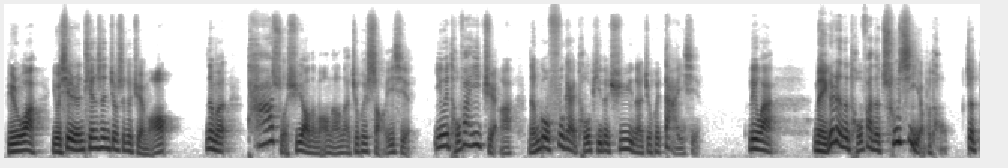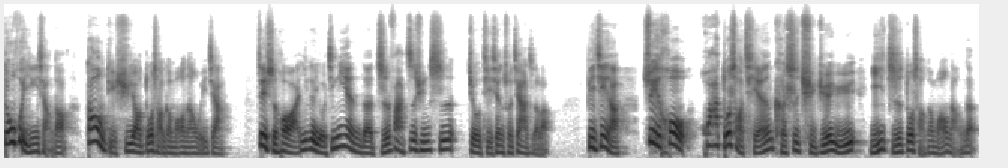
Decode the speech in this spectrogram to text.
比如啊，有些人天生就是个卷毛。那么它所需要的毛囊呢就会少一些，因为头发一卷啊，能够覆盖头皮的区域呢就会大一些。另外，每个人的头发的粗细也不同，这都会影响到到底需要多少个毛囊为佳。这时候啊，一个有经验的植发咨询师就体现出价值了。毕竟啊，最后花多少钱可是取决于移植多少个毛囊的。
